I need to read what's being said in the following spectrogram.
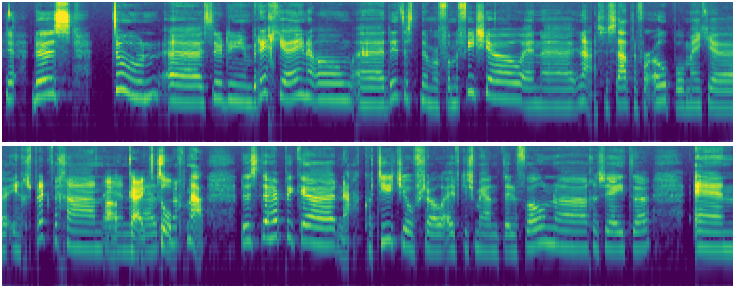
Ja. Dus toen eh, stuurde hij een berichtje heen, oom. eh, dit is het nummer van de fysio. En eh, nou, ze staat ervoor open om met je in gesprek te gaan. Ah, en, kijk, top. dacht nou, dus daar heb ik nou, een kwartiertje of zo eventjes mee aan de telefoon gezeten. En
